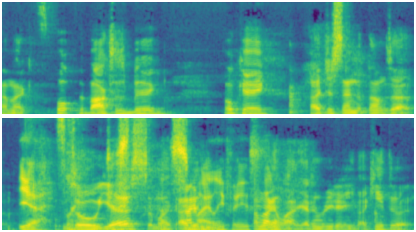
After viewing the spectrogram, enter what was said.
I'm like, oh, the box is big. Okay, I just send a thumbs up. Yeah. It's like so yes, I'm like, I didn't- smiley face. I'm not gonna lie to you. I didn't read any. I can't do it.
